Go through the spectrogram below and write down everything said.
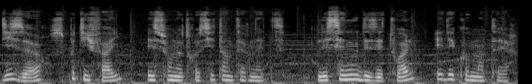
Deezer, Spotify et sur notre site internet. Laissez-nous des étoiles et des commentaires.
